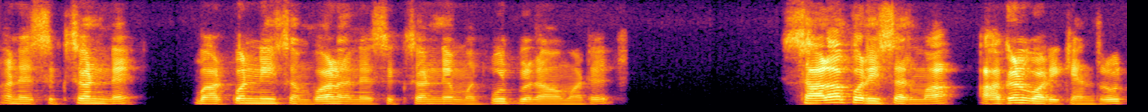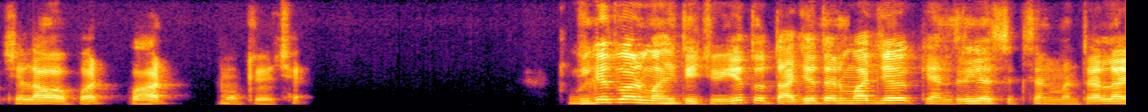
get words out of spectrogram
અને શિક્ષણને, બાળપણની સંભાળ અને શિક્ષણને મજબૂત બનાવવા માટે શાળા પરિસરમાં આંગણવાડી કેન્દ્રો ચલાવવા પર ભાર મૂક્યો છે. વિગતવાર માહિતી જોઈએ તો તાજેતરમાં જ કેન્દ્રીય શિક્ષણ મંત્રાલય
